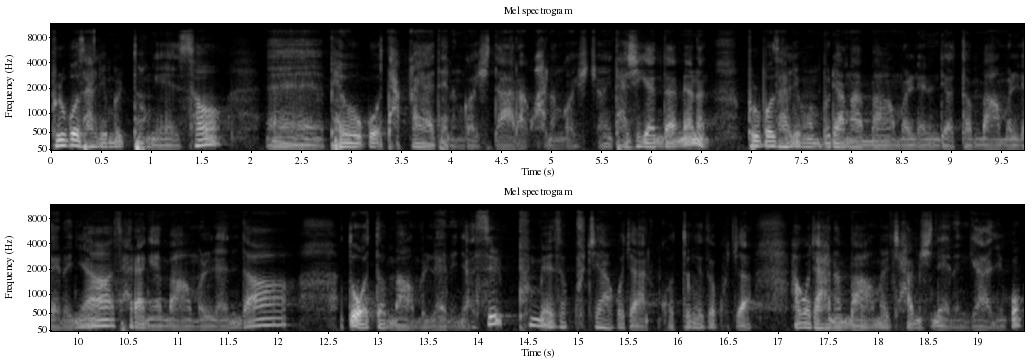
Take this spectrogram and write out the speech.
불보살림을 통해서 배우고 닦아야 되는 것이다 라고 하는 것이죠. 다시 얘기한다면 불보살림은 무량한 마음을 내는데 어떤 마음을 내느냐? 사랑의 마음을 낸다. 또 어떤 마음을 내느냐? 슬픔에서 구제하고자 하는 고통에서 구제하고자 하는 마음을 잠시 내는 게 아니고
